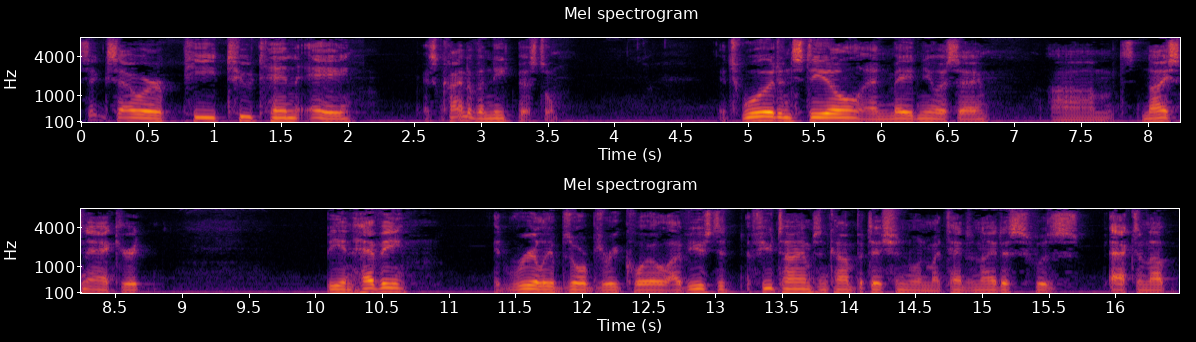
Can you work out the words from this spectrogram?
Sig Sauer P210A is kind of a neat pistol. It's wood and steel and made in USA. Um, it's nice and accurate. Being heavy, it really absorbs recoil. I've used it a few times in competition when my tendonitis was acting up,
